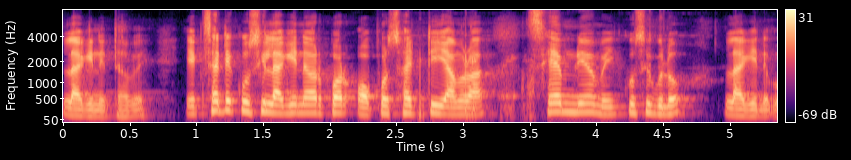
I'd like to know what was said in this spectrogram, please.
লাগিয়ে নিতে হবে। এক সাইডে কুচি লাগিয়ে নেওয়ার পর অপর সাইডটি আমরা সেম নিয়মেই কুচিগুলো লাগিয়ে নেব।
